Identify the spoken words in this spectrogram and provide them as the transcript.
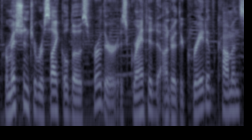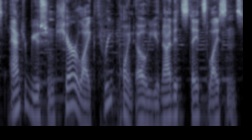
permission to recycle those further is granted under the Creative Commons Attribution Sharealike 3.0 United States license.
